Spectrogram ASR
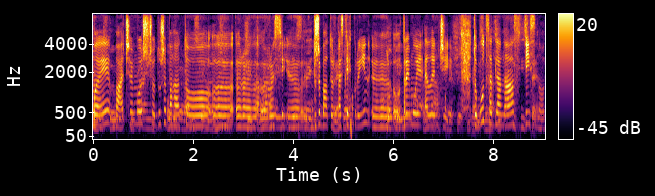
ми бачимо, що дуже багато е, Росі... е, дуже багато європейських країн е, отримує LNG. Тому це для нас дійсно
